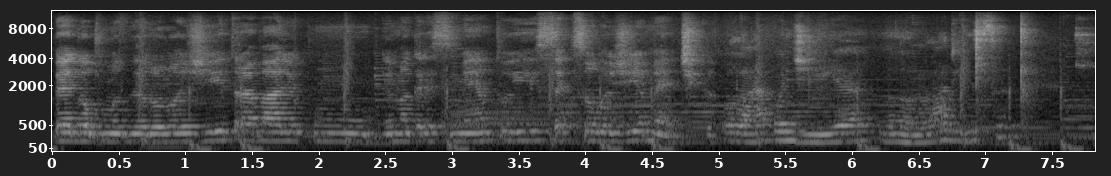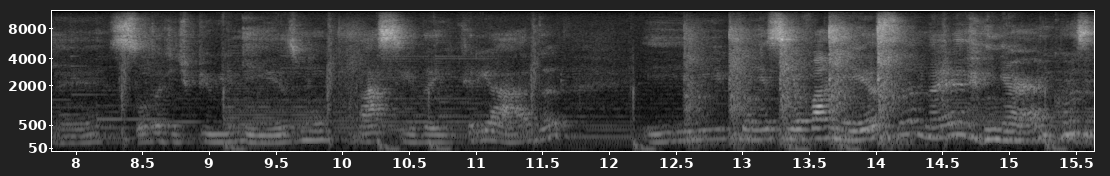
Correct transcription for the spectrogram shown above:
pego algumas neurologia e trabalho com emagrecimento e sexologia médica. Olá, bom dia. Meu nome é Larissa, né? sou daqui de Piuí mesmo, nascida e criada. E conheci a Vanessa né, em Arcos.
